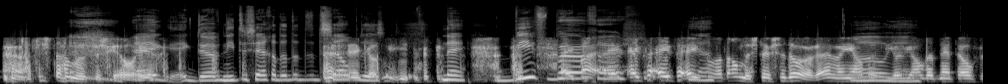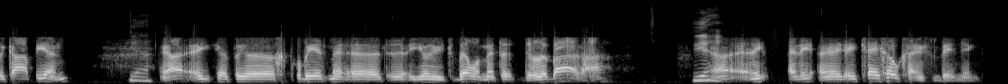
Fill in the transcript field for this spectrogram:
Wat is dan het verschil? Nee, ik, ik durf niet te zeggen dat het hetzelfde is. niet. Nee, Hey, beefburgers. eh, even even, even Ja. wat anders tussendoor. Hè? Want je had het- Oh, jullie hadden het net over de KPN. Ja. Ja, ik heb eh, geprobeerd met, eh, eh, jullie te bellen met de, de Lebara. Ja. Ja, en ik, en ik, ik kreeg ook geen verbinding.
